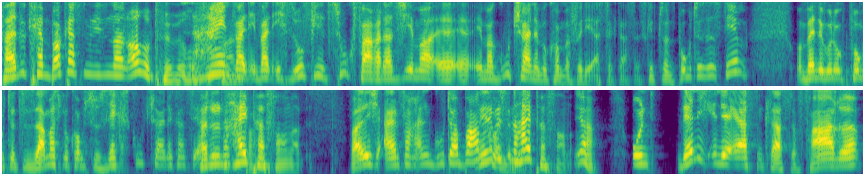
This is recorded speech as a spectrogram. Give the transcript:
Weil du keinen Bock hast, mit diesem 9-Euro-Pöbel Nein, weil, weil ich so viel Zug fahre, dass ich immer, äh, immer Gutscheine bekomme für die erste Klasse. Es gibt so ein Punktesystem und wenn du genug Punkte zusammen hast, bekommst du sechs Gutscheine, kannst du Weil erste du ein. High-Performer bist. Weil ich einfach ein guter Nee, Bahnkunde du bist ein bin. High-Performer. Ja. Und wenn ich in der ersten Klasse fahre,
